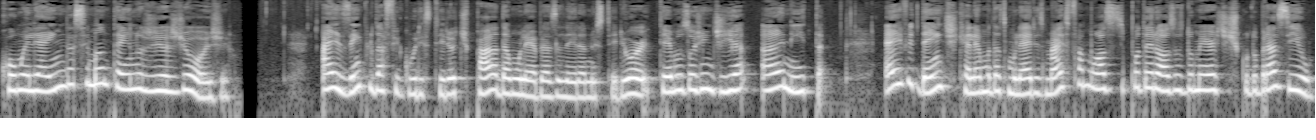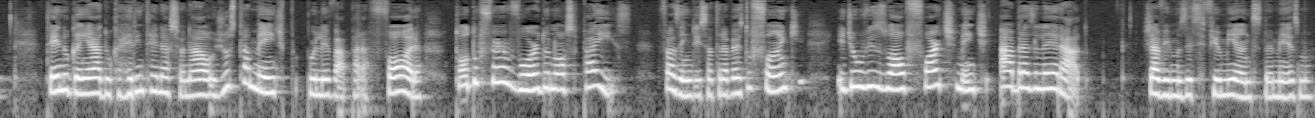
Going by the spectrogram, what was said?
como ele ainda se mantém nos dias de hoje. A exemplo da figura estereotipada da mulher brasileira no exterior, temos hoje em dia a Anitta. É evidente que ela é uma das mulheres mais famosas e poderosas do meio artístico do Brasil, tendo ganhado carreira internacional justamente por levar para fora todo o fervor do nosso país, fazendo isso através do funk e de um visual fortemente abrasileirado. Já vimos esse filme antes, não é mesmo?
